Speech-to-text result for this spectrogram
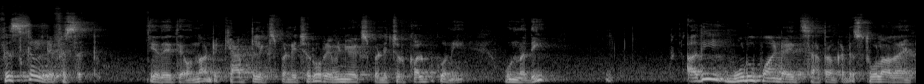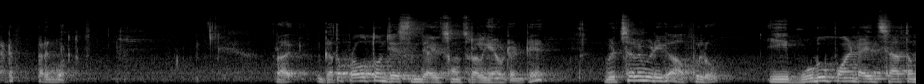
ఫిజికల్ డెఫిసిట్ ఏదైతే ఉందో అంటే క్యాపిటల్ ఎక్స్పెండిచర్ రెవెన్యూ ఎక్స్పెండిచర్ కలుపుకొని ఉన్నది అది మూడు పాయింట్ ఐదు శాతం కంటే స్థూల ఆదాయం కంటే పెరగకూడదు. గత ప్రభుత్వం చేసింది ఐదు సంవత్సరాలుగా ఏమిటంటే విచ్చలవిడిగా అప్పులు ఈ మూడు పాయింట్ ఐదు శాతం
